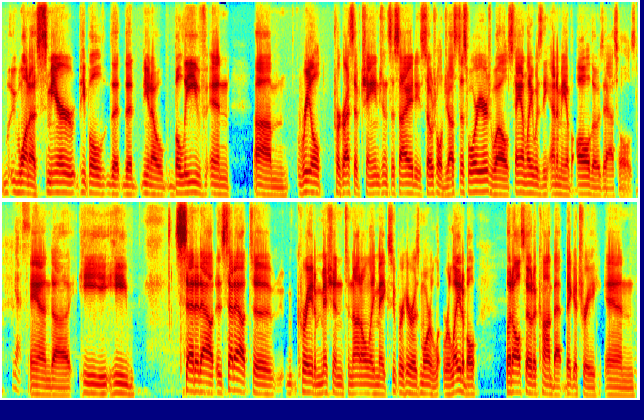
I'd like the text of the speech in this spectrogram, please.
want to smear people that that you know believe in um, real progressive change in society, social justice warriors. Well, Stan Lee was the enemy of all those assholes, Yes. and uh, he he set it out set out to create a mission to not only make superheroes more l- relatable, but also to combat bigotry in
